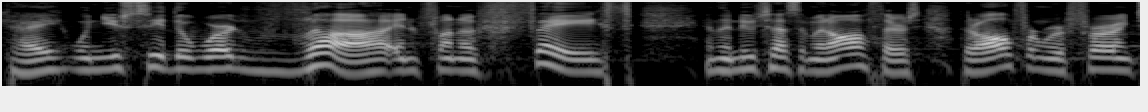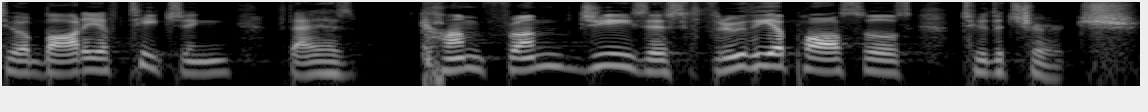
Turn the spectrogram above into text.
Okay? When you see the word the in front of faith in the New Testament authors, they're often referring to a body of teaching that has come from Jesus through the apostles to the church.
